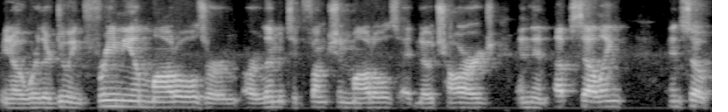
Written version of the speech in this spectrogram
You know, where they're doing freemium models or, or limited function models at no charge and then upselling. And so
